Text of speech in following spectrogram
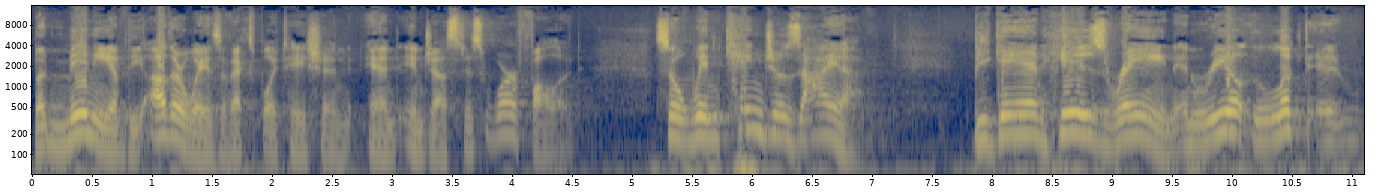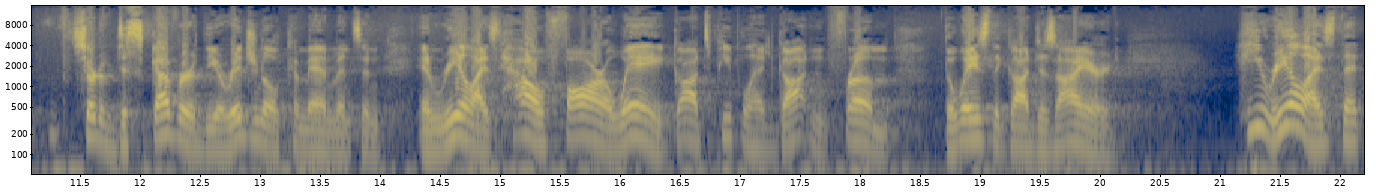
But many of the other ways of exploitation and injustice were followed. So when King Josiah began his reign and real, looked at, sort of discovered the original commandments and, and realized how far away God's people had gotten from the ways that God desired, he realized that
